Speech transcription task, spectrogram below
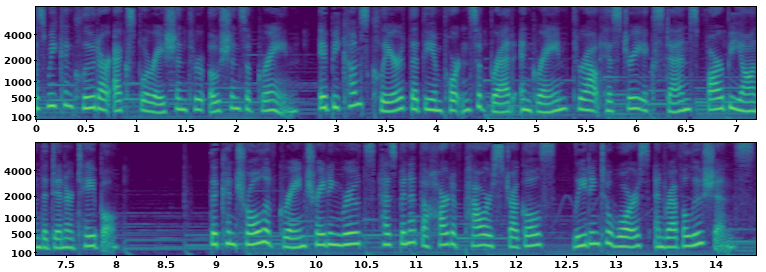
As we conclude our exploration through oceans of grain, it becomes clear that the importance of bread and grain throughout history extends far beyond the dinner table. The control of grain trading routes has been at the heart of power struggles, leading to wars and revolutions.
